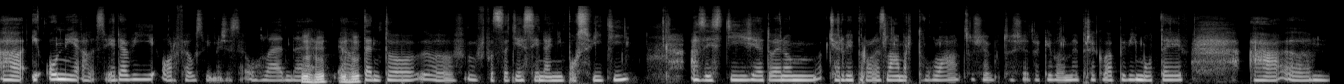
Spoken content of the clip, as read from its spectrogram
A I on je ale zvědavý, Orfeus víme, že se ohlédne, uh-huh, tento eh, v podstatě si na ní posvítí a zjistí, že je to jenom červy prolezlá mrtvola, což je, což je taky velmi překvapivý motiv. A um,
